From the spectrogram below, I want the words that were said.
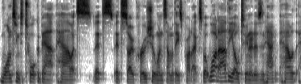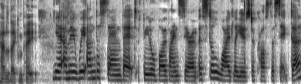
wanting to talk about how it's it's it's so crucial in some of these products. But what are the alternatives and how how how do they compete? Yeah, I mean we understand that fetal bovine serum is still widely used across the sector,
